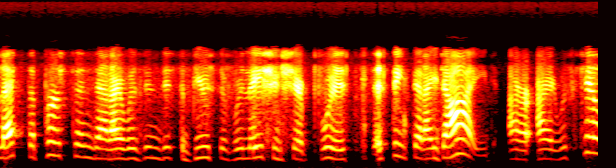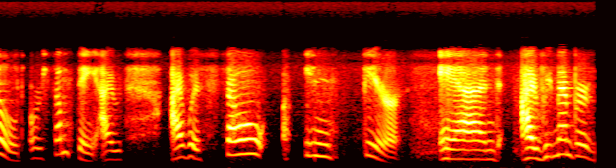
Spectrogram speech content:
let the person that I was in this abusive relationship with think that I died or I was killed or something. I I was so in fear and I remember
